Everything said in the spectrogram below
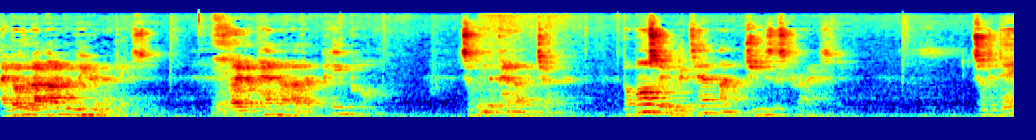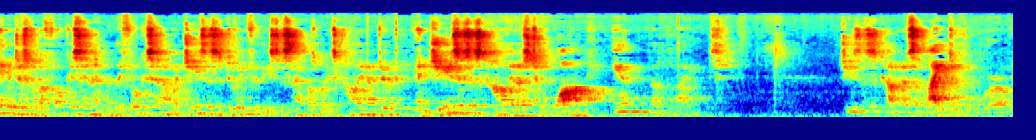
I know that I'm not a good leader in that case. But I depend on other people. So we depend on each other. But mostly we depend on Jesus Christ. So today we just want to focus in and really focus in on what Jesus is doing for these disciples, what he's calling them to. And Jesus is calling us to walk in the light. Jesus is coming as a light of the world.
